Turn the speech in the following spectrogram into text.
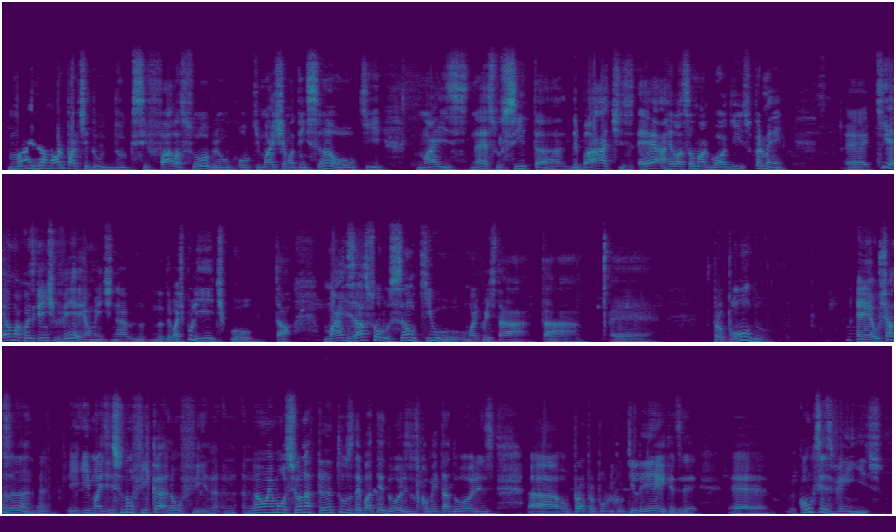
mas a maior parte do, do que se fala sobre, ou, ou que mais chama atenção, ou que mais né, suscita debates, é a relação Magog e Superman. É, que é uma coisa que a gente vê realmente né, no, no, debate político ou tal. Mas a solução que o, o Marquês está tá, é, propondo é o Shazam, né? E, e, mas isso não fica, não, não emociona tanto os debatedores, os comentadores, uh, o próprio público que lê, quer dizer, é, como que vocês veem isso?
